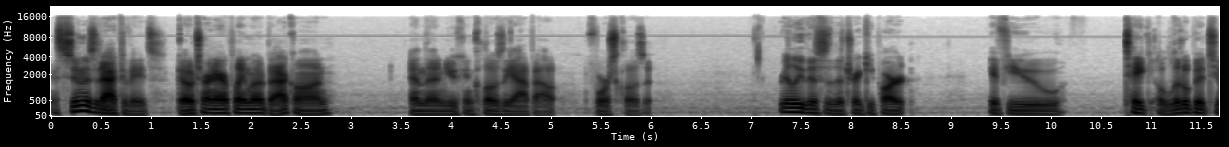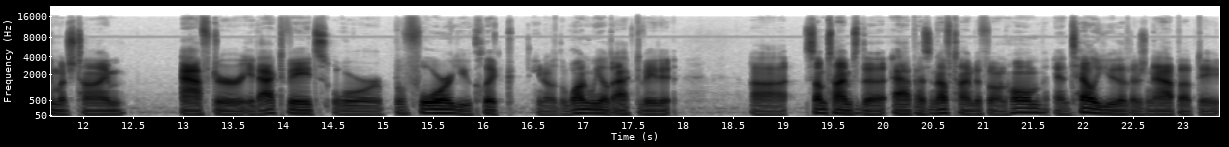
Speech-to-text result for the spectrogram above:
As soon as it activates, go turn airplane mode back on, and then you can close the app out force close it. Really, this is the tricky part. If you take a little bit too much time after it activates or before you click, you know, the Onewheel to activate it, uh, sometimes the app has enough time to phone home and tell you that there's an app update.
